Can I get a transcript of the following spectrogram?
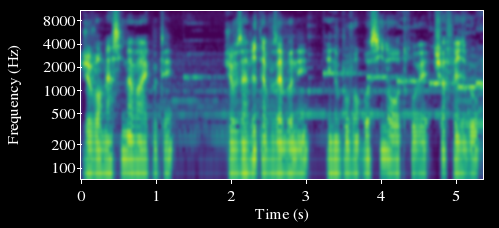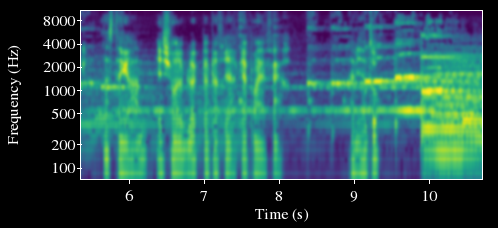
Je vous remercie de m'avoir écouté. Je vous invite à vous abonner et nous pouvons aussi nous retrouver sur Facebook, Instagram et sur le blog papatriarca.fr. À bientôt!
